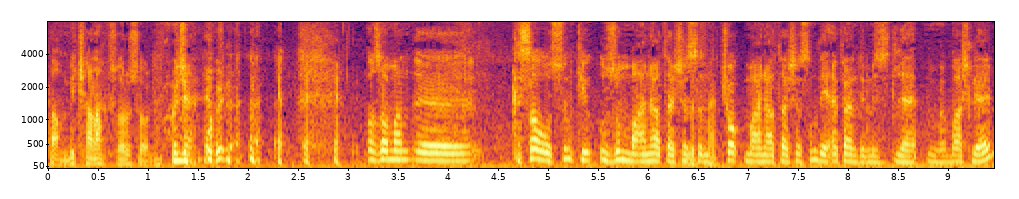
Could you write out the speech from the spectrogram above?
Tam bir çanak soru sordum hocam. O zaman e, kısa olsun ki uzun mana taşısın, Lütfen. çok mana taşısın diye Efendimizle başlayayım.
